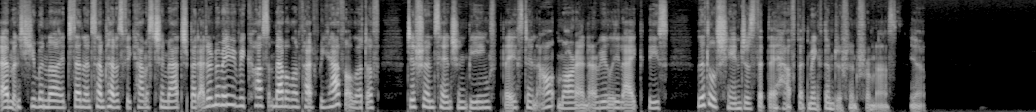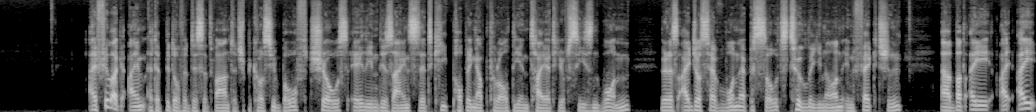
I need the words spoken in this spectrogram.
um, and humanoids, then it sometimes becomes too much. But I don't know, maybe because in Babylon 5 we have a lot of different sentient beings, they stand out more, and I really like these little changes that they have that make them different from us. Yeah. I feel like I'm at a bit of a disadvantage because you both chose alien designs that keep popping up throughout the entirety of season one, whereas I just have one episode to lean on, Infection. Uh, but I, I, I,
